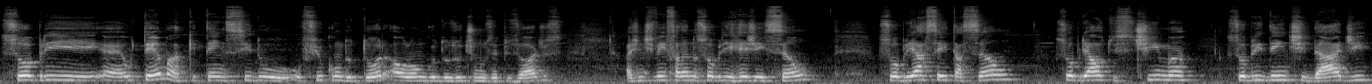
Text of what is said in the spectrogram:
sobre é, o tema que tem sido o fio condutor ao longo dos últimos episódios. A gente vem falando sobre rejeição, sobre aceitação, sobre autoestima, sobre identidade.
